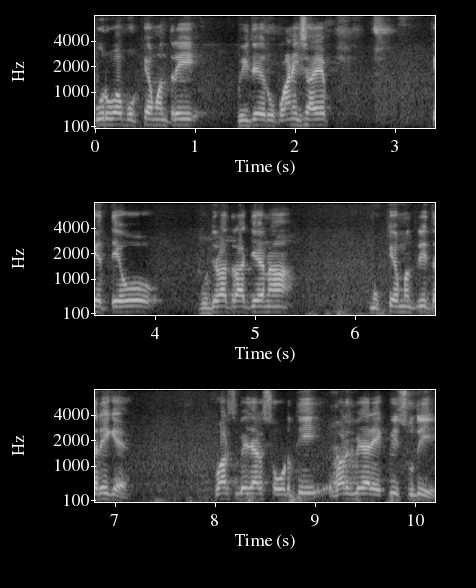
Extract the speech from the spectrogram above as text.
પૂર્વ મુખ્યમંત્રી વિજય રૂપાણી સાહેબ કે તેઓ ગુજરાત રાજ્યના મુખ્યમંત્રી તરીકે વર્ષ બે હજાર સોળથી વર્ષ બે હજાર એકવીસ સુધી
